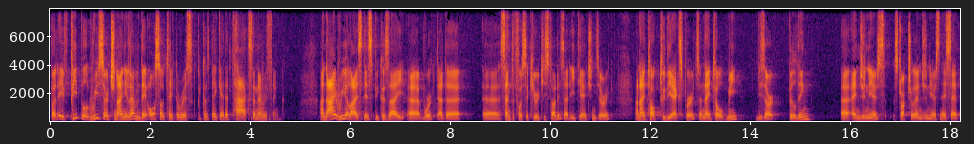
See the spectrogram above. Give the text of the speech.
But if people research 9 11, they also take a risk because they get attacks and everything. And I realized this because I uh, worked at the uh, Center for Security Studies at ETH in Zurich. And I talked to the experts, and they told me these are building uh, engineers, structural engineers, and they said,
